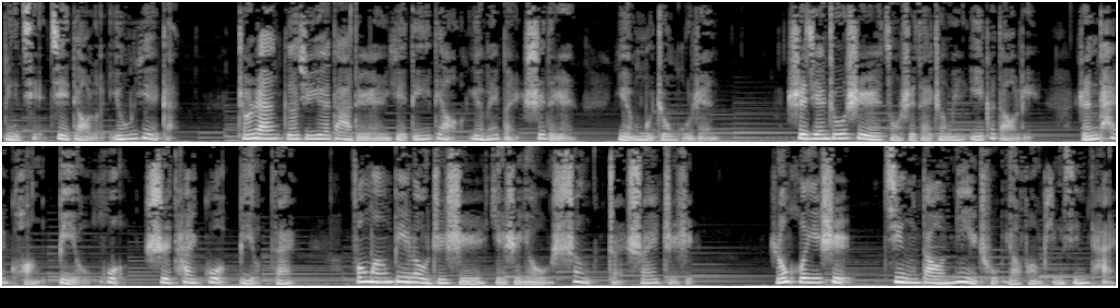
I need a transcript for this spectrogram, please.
并且戒掉了优越感。诚然，格局越大的人越低调，越没本事的人越目中无人。世间诸事总是在证明一个道理：人太狂必有祸，事太过必有灾。锋芒毕露之时，也是由盛转衰之日。人活一世，境到逆处要放平心态，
